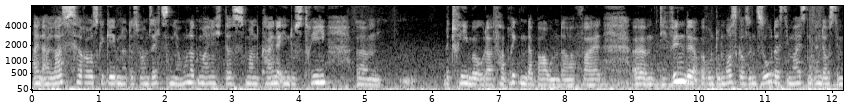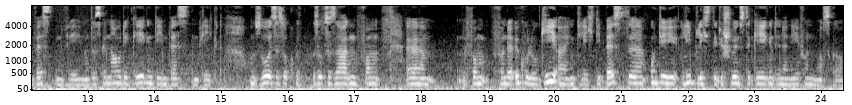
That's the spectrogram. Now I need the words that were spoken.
einen Erlass herausgegeben hat, das war im 16. Jahrhundert, meine ich, dass man keine Industrie ähm, Betriebe oder Fabriken da bauen darf, weil ähm, die Winde rund um Moskau sind so, dass die meisten Winde aus dem Westen wehen und das ist genau die Gegend, die im Westen liegt. Und so ist es so, sozusagen vom, ähm, vom, von der Ökologie eigentlich die beste und die lieblichste, die schönste Gegend in der Nähe von Moskau.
